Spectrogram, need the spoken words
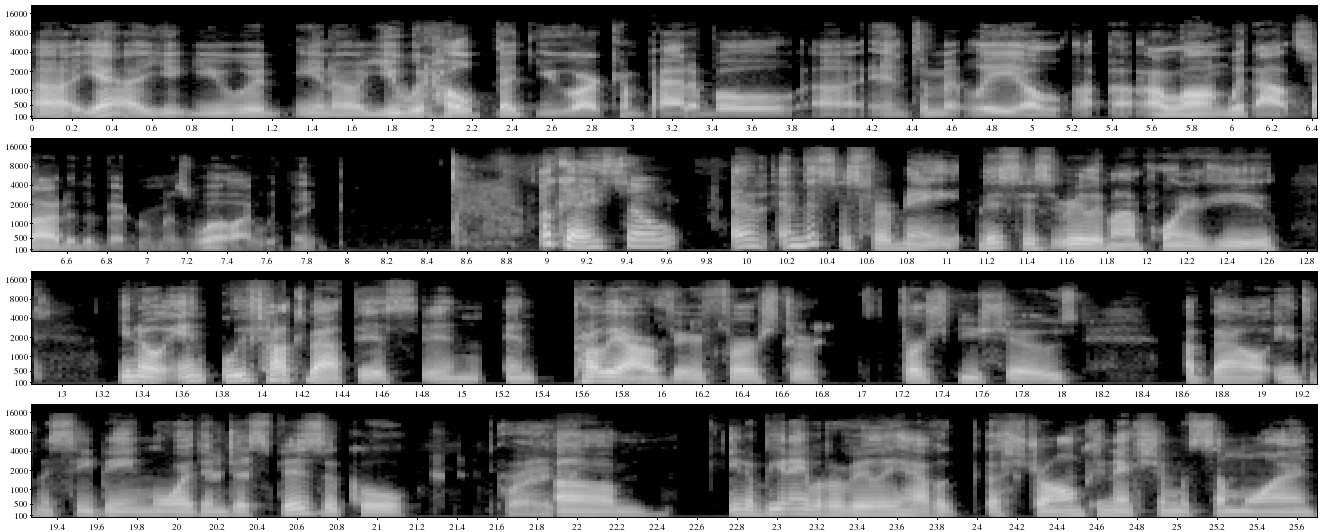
uh, yeah, you you would you know you would hope that you are compatible uh, intimately al- along with outside of the bedroom as well. I would think. okay so and and this is for me this is really my point of view you know and we've talked about this in in probably our very first or first few shows about intimacy being more than just physical Right. um you know being able to really have a, a strong connection with someone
